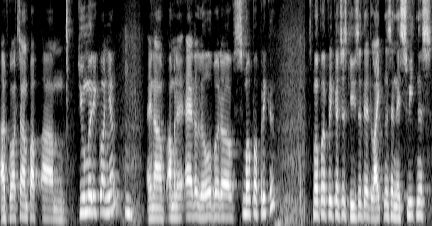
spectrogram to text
I've got some pap- um, turmeric on here, Mm. and I've, I'm gonna add a little bit of smoked paprika. Smoked paprika just gives it that lightness and that sweetness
